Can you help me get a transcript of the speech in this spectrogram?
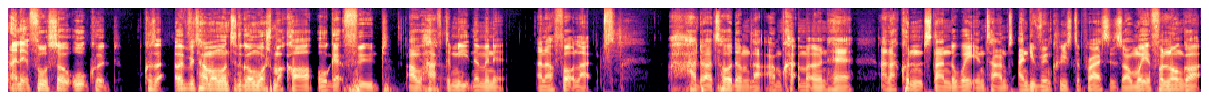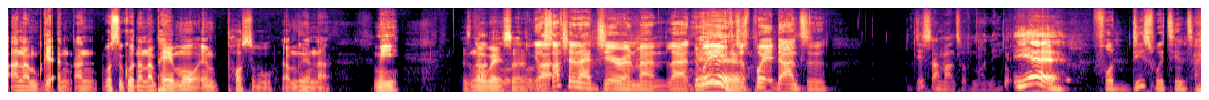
and it feels so awkward because every time I wanted to go and wash my car or get food, I would have to meet them in it. And I felt like, how do I tell them that I'm cutting my own hair and I couldn't stand the waiting times and you've increased the prices. So I'm waiting for longer and I'm getting, and what's it called? And I'm paying more. Impossible. I'm doing that. Me. There's no way. So, You're such a Nigerian man. Like the way you just put it down to this amount of money yeah. For this waiting time.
